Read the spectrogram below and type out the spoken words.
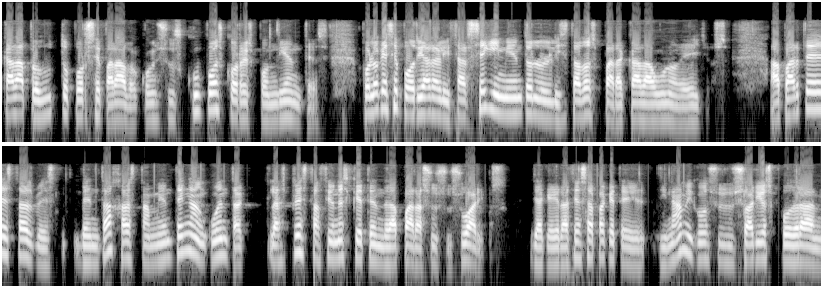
cada producto por separado, con sus cupos correspondientes, por lo que se podría realizar seguimiento en los listados para cada uno de ellos. Aparte de estas ventajas, también tengan en cuenta las prestaciones que tendrá para sus usuarios ya que gracias a paquete dinámico sus usuarios podrán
